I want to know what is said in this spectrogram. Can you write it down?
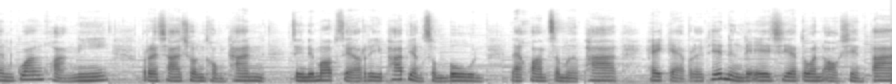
อันกว้างขวางนี้ ประชาชนของท่านจึงได้มอบเสรีภาพอย่างสมบูรณ์ และความเสมอภาคให้แก่ประเทศหนึ่งในเอเชียตะวันออกเฉียงใต้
